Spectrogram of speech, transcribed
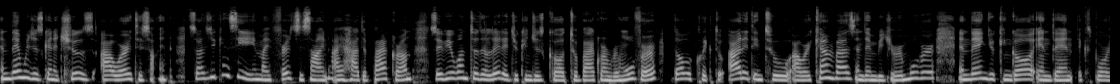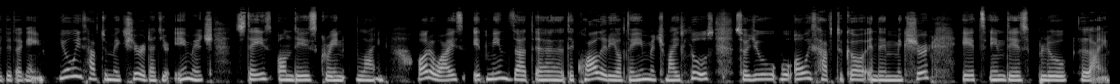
and then we're just going to choose our design. So as you can see in my first design, I had a background. So if you want to delete it, you can just go to background remover, double click to add it into our canvas and then BG remover. And then you can go and then export it again. You always have to make sure that your image stays on this green line. Otherwise, it means that uh, the quality of the image might lose. So you will always have to go and then make sure it's in this blue line.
